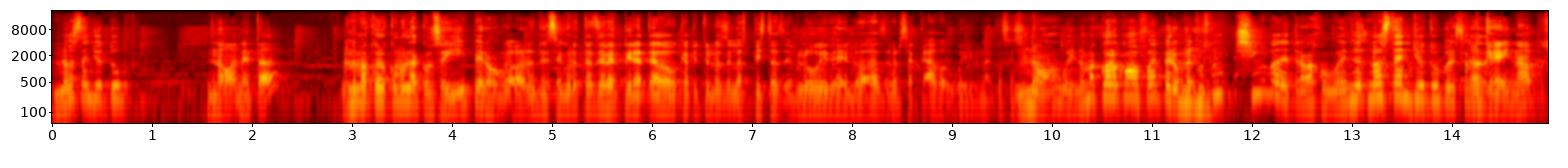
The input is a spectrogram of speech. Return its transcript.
No está en YouTube. ¿No, neta? No me acuerdo cómo la conseguí, pero. No, de seguro te has de haber pirateado capítulos de las pistas de Blue y de ahí lo has de haber sacado, güey. Una cosa así. No, güey, no me acuerdo cómo fue, pero me costó un chingo de trabajo, güey. No, no está en YouTube esa Ok, madre. no, pues.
